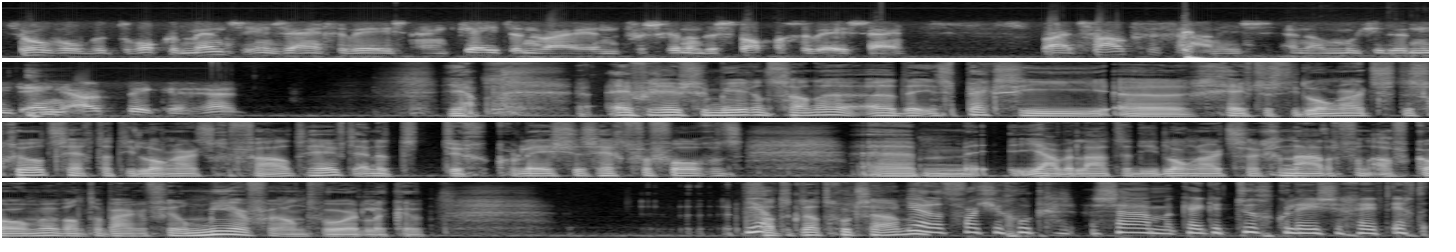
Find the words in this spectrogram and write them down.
zoveel betrokken mensen in zijn geweest... en keten waarin verschillende stappen geweest zijn waar het fout gegaan is. En dan moet je er niet één uitpikken. Hè. Ja, even resumerend, Sanne. Eh, de inspectie uh, geeft dus die longarts de schuld, zegt dat die longarts gefaald heeft. En het college zegt vervolgens: um, ja, we laten die longarts er genadig van afkomen, want er waren veel meer verantwoordelijken. Vat ik dat goed samen? Ja, dat vat je goed samen. Kijk, het Tuchtcollege geeft echt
